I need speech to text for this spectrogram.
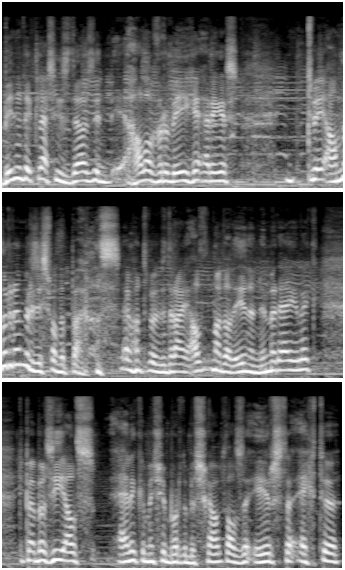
binnen de Classics 1000 halverwege ergens twee andere nummers is van de Pebbles. Want we draaien altijd maar dat ene nummer eigenlijk. De Pebbles die als, eigenlijk een beetje worden beschouwd als de eerste echte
